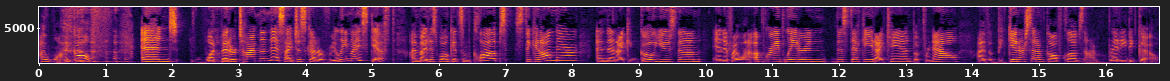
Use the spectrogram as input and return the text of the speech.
I want to golf. and what better time than this? I just got a really nice gift. I might as well get some clubs, stick it on there, and then I can go use them. And if I want to upgrade later in this decade, I can. But for now, I have a beginner set of golf clubs and I'm ready to go.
